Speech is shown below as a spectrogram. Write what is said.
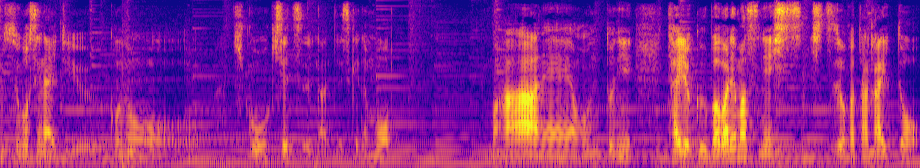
う過ごせないという、この気候、季節なんですけども、まあね、本当に体力奪われますね、湿度が高いと。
